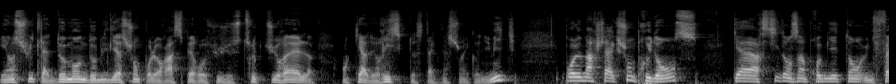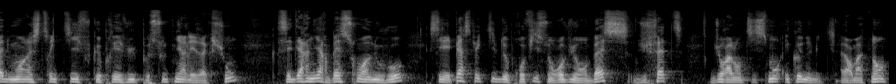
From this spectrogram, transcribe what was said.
et ensuite la demande d'obligations pour leur aspect refuge structurel en cas de risque de stagnation économique. Pour le marché action, prudence, car si dans un premier temps une Fed moins restrictive que prévu peut soutenir les actions, ces dernières baisseront à nouveau si les perspectives de profit sont revues en baisse du fait du ralentissement économique. Alors maintenant,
